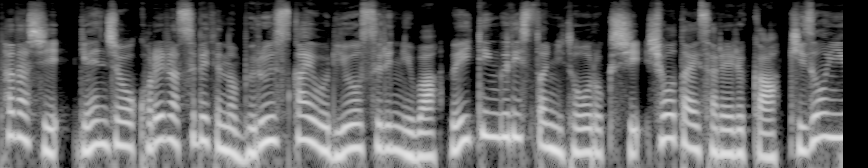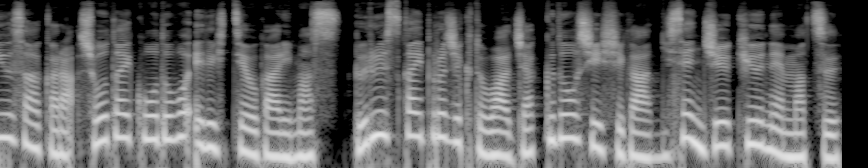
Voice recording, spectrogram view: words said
ただし、現状これらすべてのブルースカイを利用するには、ウェイティングリストに登録し、招待されるか、既存ユーザーから招待コードを得る必要があります。ブルースカイプロジェクトはジャック・ドーシー氏が2019年末、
